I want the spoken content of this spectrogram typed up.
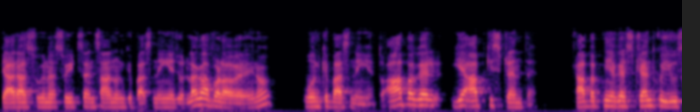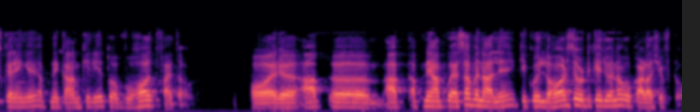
پیارا، سونا سویٹ انسان ان کے پاس نہیں ہے، جو لگا پڑا ہوا ہے یو نو وہ ان کے پاس نہیں ہے۔ تو آپ اگر، یہ آپ کی اسٹرینتھ ہے۔ آپ اپنی اگر اسٹرینتھ کو یوز کریں گے اپنے کام کے لیے، تو بہت فائدہ ہوگا۔ اور آپ آپ اپنے آپ کو ایسا بنا لیں کہ کوئی لاہور سے اٹھ کے جو ہے نا وہ کاڑا شفٹ ہو۔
